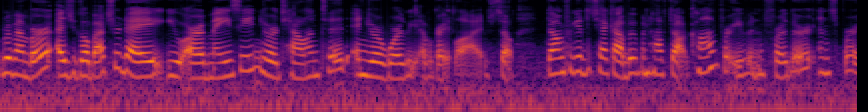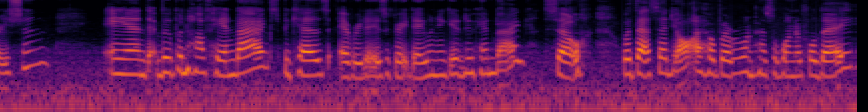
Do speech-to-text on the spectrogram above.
remember, as you go about your day, you are amazing, you are talented, and you're worthy of a great life. So, don't forget to check out bupenhoff.com for even further inspiration and Bupenhoff handbags because every day is a great day when you get a new handbag. So, with that said, y'all, I hope everyone has a wonderful day.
